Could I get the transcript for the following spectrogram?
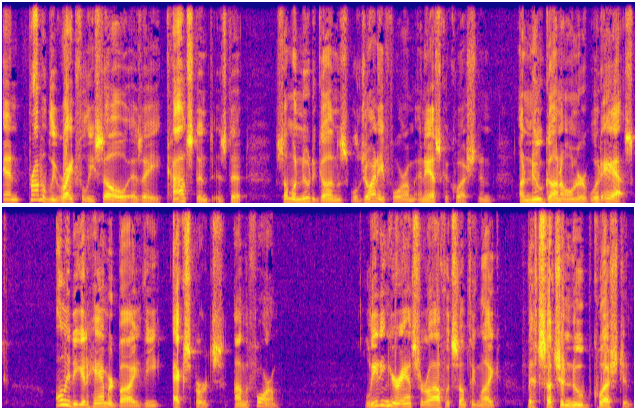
And probably rightfully so, as a constant is that someone new to guns will join a forum and ask a question a new gun owner would ask, only to get hammered by the experts on the forum. Leading your answer off with something like, That's such a noob question,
